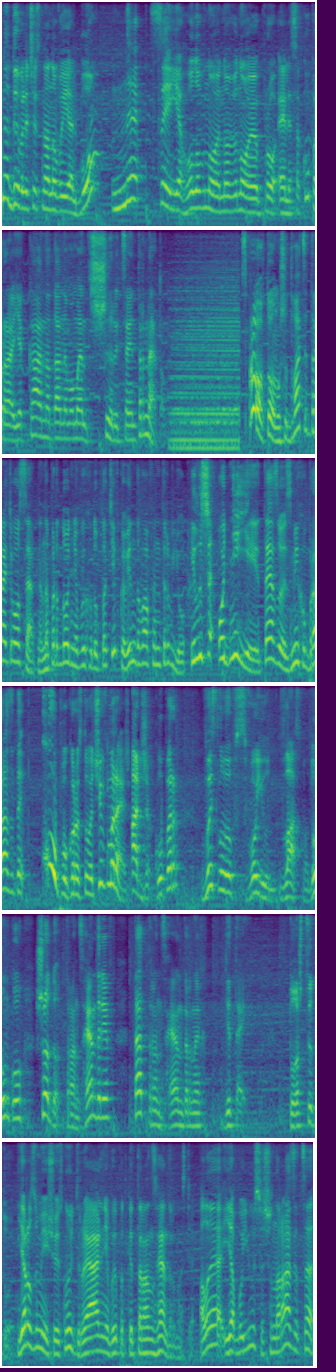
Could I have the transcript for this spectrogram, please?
Не дивлячись на новий альбом, не це є головною новиною про Еліса Купера, яка на даний момент шириться інтернетом. Справа в тому, що 23 серпня напередодні виходу платівки він давав інтерв'ю, і лише однією тезою зміг образити купу користувачів мережі. Адже Купер висловив свою власну думку щодо трансгендерів та трансгендерних дітей. Тож цитую: я розумію, що існують реальні випадки трансгендерності, але я боюся, що наразі це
